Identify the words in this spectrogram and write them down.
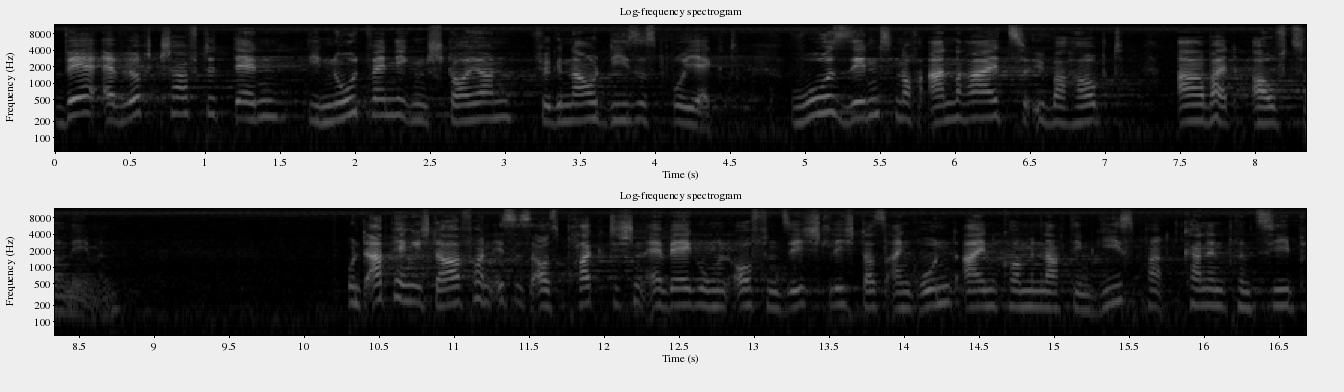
wer erwirtschaftet denn die notwendigen Steuern für genau dieses Projekt? Wo sind noch Anreize überhaupt Arbeit aufzunehmen. Und abhängig davon ist es aus praktischen Erwägungen offensichtlich, dass ein Grundeinkommen nach dem Gießkannenprinzip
